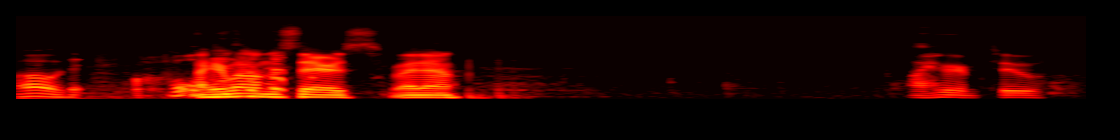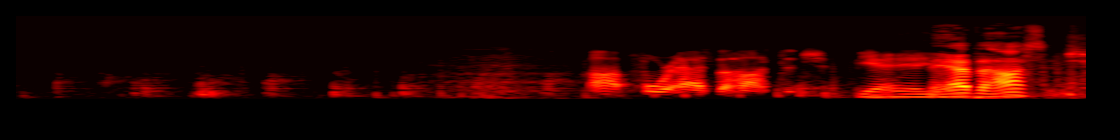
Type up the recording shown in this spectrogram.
Oh, they, I hear one on the stairs right now. I hear him too. Op 4 has the hostage. Yeah, yeah, yeah. They have the hostage.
